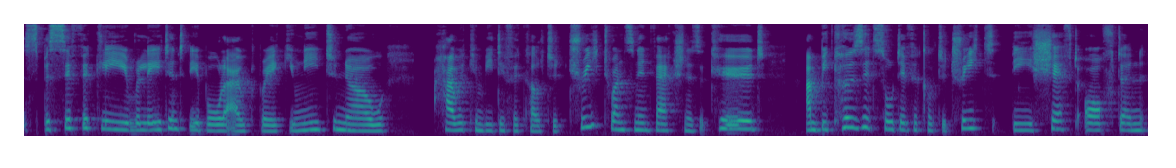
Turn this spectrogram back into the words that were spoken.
specifically relating to the Ebola outbreak, you need to know how it can be difficult to treat once an infection has occurred. And because it's so difficult to treat, the shift often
